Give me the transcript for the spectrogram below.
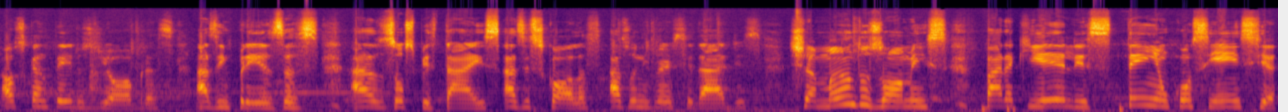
aos canteiros de obras, às empresas, aos hospitais, às escolas, às universidades universidades, chamando os homens para que eles tenham consciência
